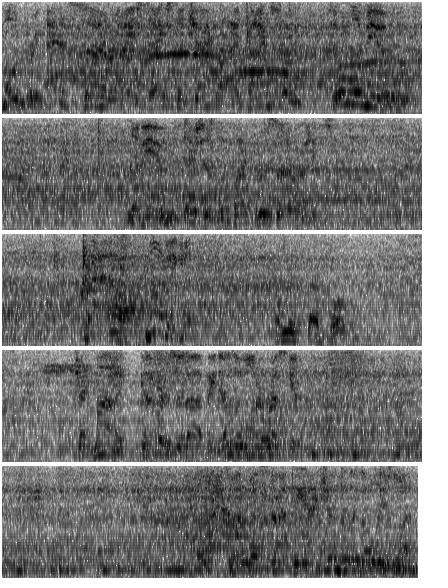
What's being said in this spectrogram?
Modry at center ice takes the check. Times from to Lemieux. Lemieux dishes the puck through center ice. Kraft Ah. moving it. I missed that ball. Checkmonic covers it up. He doesn't want to risk it. Will start the action to the goalie's left.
